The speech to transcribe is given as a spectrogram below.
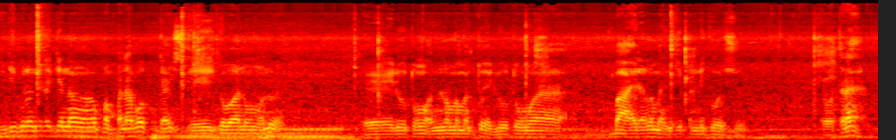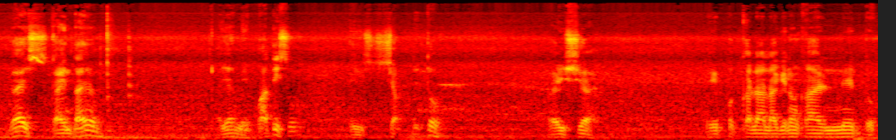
Hindi ko lang nilagyan ng uh, pampalabot guys. Eh, gawa nung ano eh. Eh, lutong ano lang naman to eh. Lutong ah, bahay lang naman, hindi pa negosyo. O tara, guys, kain tayo. Ayan, may patis oh. Eh, shock dito. Ay siya. Eh, pagkalalagyan ng kanin nito.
